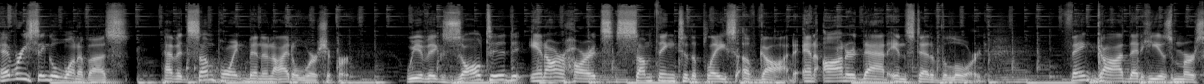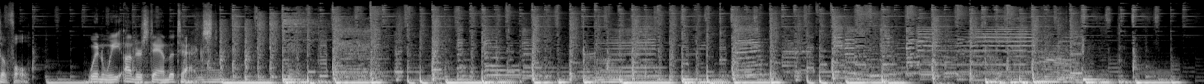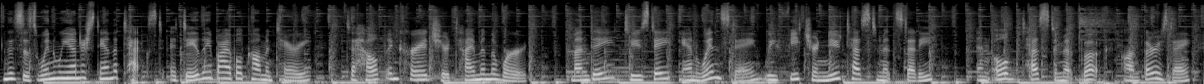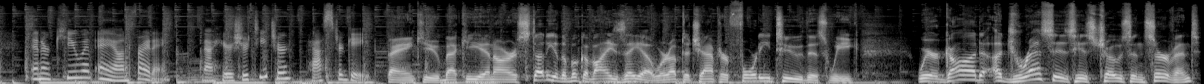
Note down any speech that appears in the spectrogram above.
Every single one of us have at some point been an idol worshiper. We have exalted in our hearts something to the place of God and honored that instead of the Lord. Thank God that He is merciful when we understand the text. This is When We Understand the Text, a daily Bible commentary to help encourage your time in the Word. Monday, Tuesday, and Wednesday, we feature New Testament study, an Old Testament book on Thursday, and our Q&A on Friday. Now here's your teacher, Pastor Gabe. Thank you, Becky. In our study of the book of Isaiah, we're up to chapter 42 this week, where God addresses his chosen servant,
